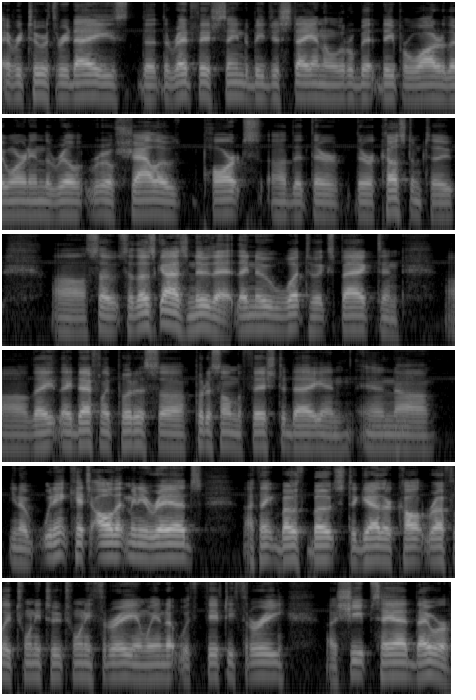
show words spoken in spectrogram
every two or three days, the, the redfish seem to be just staying a little bit deeper water. They weren't in the real real shallow parts uh, that they're they're accustomed to. Uh, so so those guys knew that they knew what to expect, and uh, they they definitely put us uh, put us on the fish today. And and uh, you know we didn't catch all that many reds. I think both boats together caught roughly 22, 23, and we ended up with 53 a sheep's head. They were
